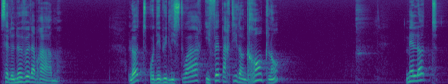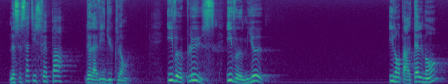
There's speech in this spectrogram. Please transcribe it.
C'est le neveu d'Abraham. Lot, au début de l'histoire, il fait partie d'un grand clan, mais Lot ne se satisfait pas de la vie du clan. Il veut plus, il veut mieux. Il en parle tellement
